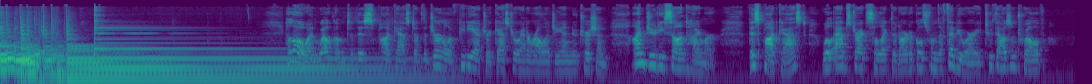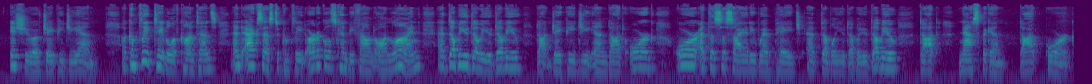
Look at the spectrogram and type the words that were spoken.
Hello, and welcome to this podcast of the Journal of Pediatric Gastroenterology and Nutrition. I'm Judy Sondheimer. This podcast will abstract selected articles from the February 2012 issue of JPGN. A complete table of contents and access to complete articles can be found online at www.jpgn.org or at the Society webpage at www.naspghan.org.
